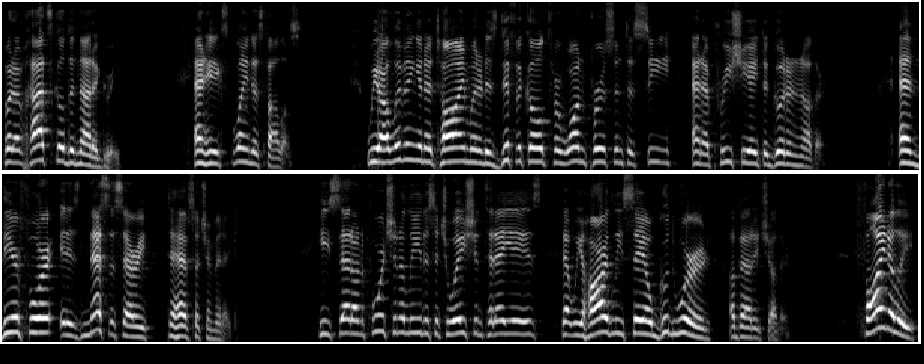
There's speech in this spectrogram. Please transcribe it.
But Rav Chatzkel did not agree. And he explained as follows. We are living in a time when it is difficult for one person to see and appreciate the good in another. And therefore, it is necessary to have such a minhag. He said, unfortunately, the situation today is that we hardly say a good word about each other. Finally,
